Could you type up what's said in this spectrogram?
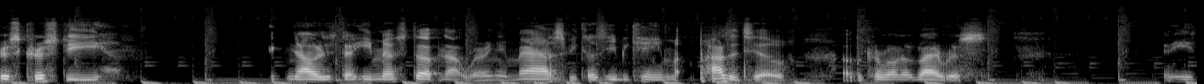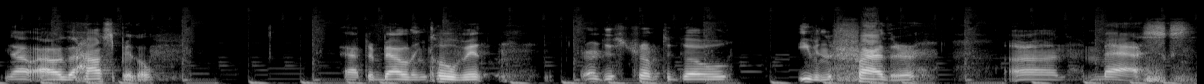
Chris Christie acknowledged that he messed up not wearing a mask because he became positive of the coronavirus. And he's now out of the hospital after battling COVID. Urges Trump to go even farther on masks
